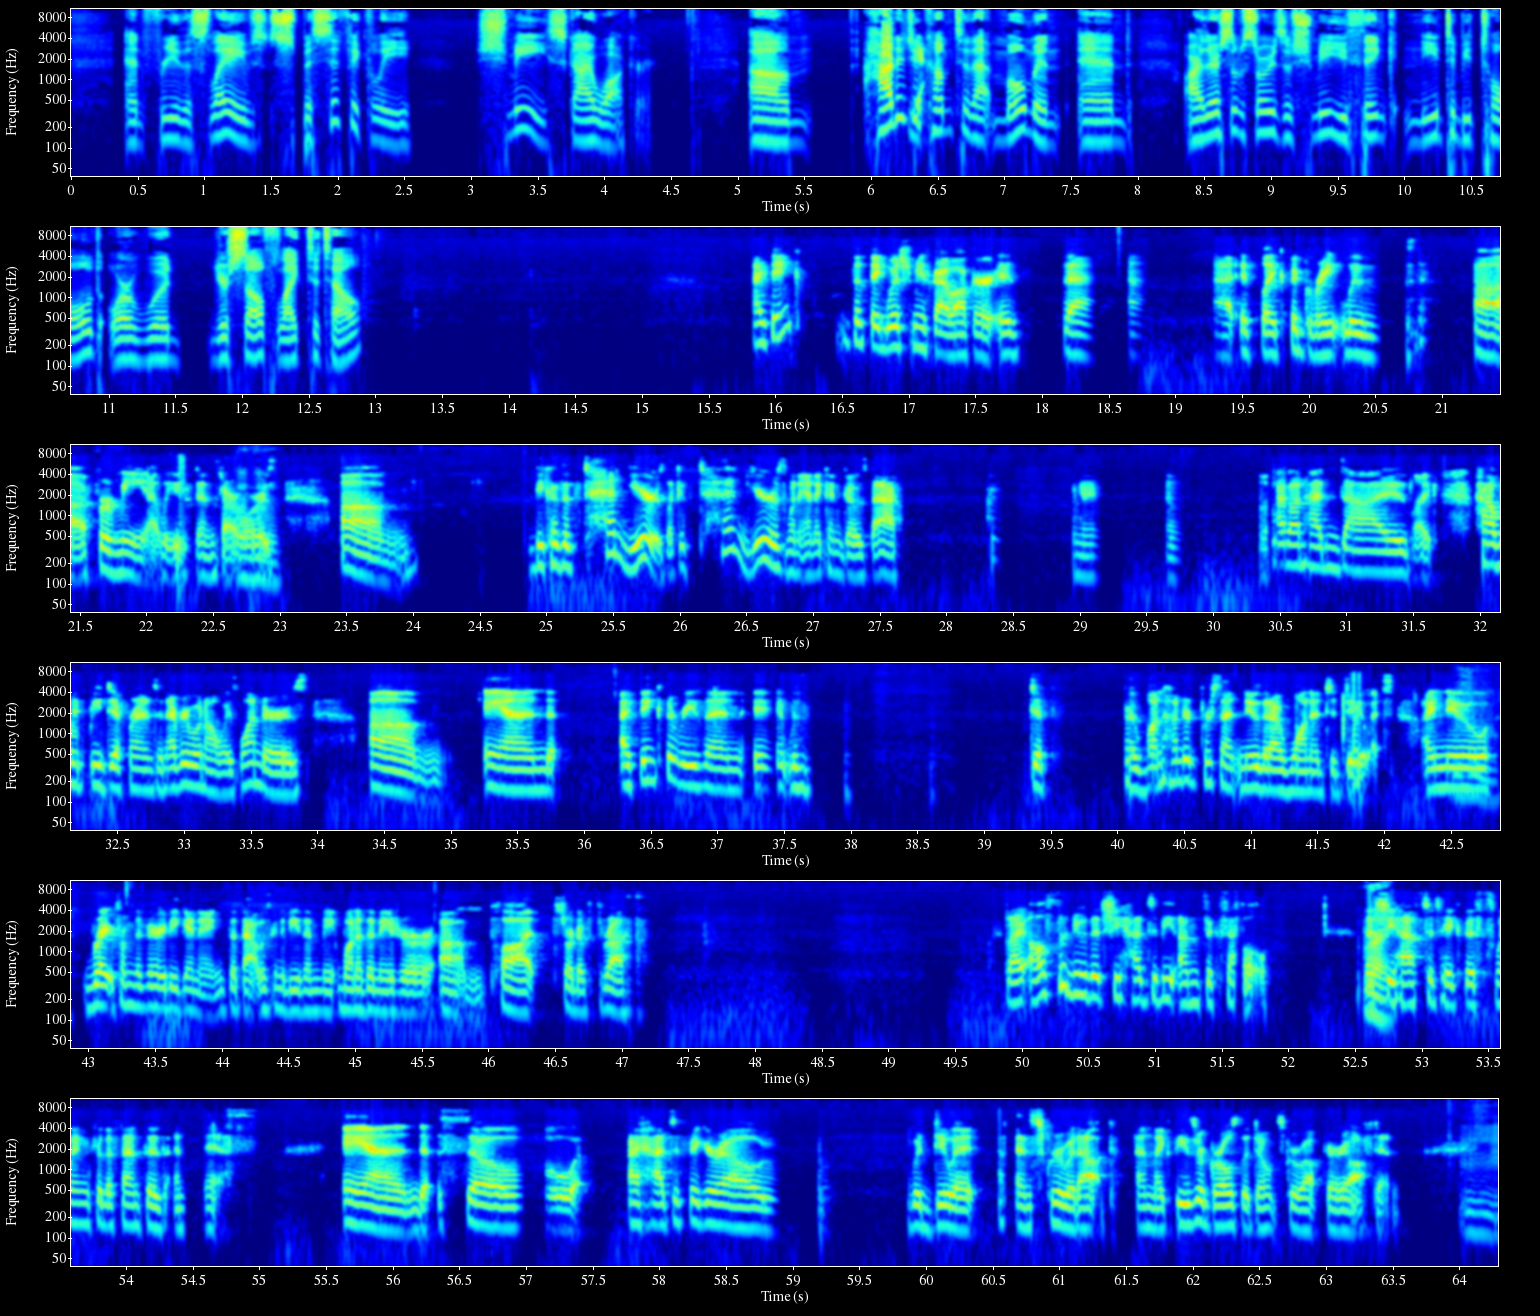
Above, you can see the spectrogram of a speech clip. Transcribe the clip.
and free the slaves, specifically Shmi Skywalker. Um, how did you Yeah. come to that moment? And are there some stories of Shmi you think need to be told, or would yourself like to tell? I think the thing with Shmi Skywalker is that, that it's like the great lose uh, for me, at least in Star Wars, um, because it's ten years. Like it's ten years when Anakin goes back. Qui-Gon hadn't died. Like how would it be different? And everyone always wonders. Um, and I think the reason it, it was different. I 100% knew that I wanted to do it. I knew right from the very beginning that that was going to be the ma- one of the major um, plot sort of thrusts. But I also knew that she had to be unsuccessful, that she has to take this swing for the fences and miss. And so I had to figure out would do it and screw it up. And like these are girls that don't screw up very often.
